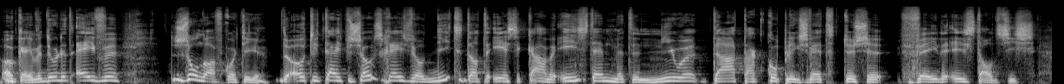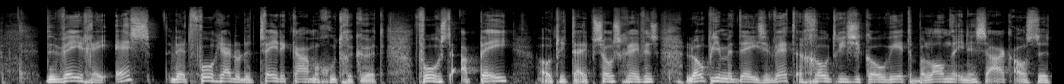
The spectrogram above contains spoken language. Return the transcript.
Oké, we doen het even zonder afkortingen. De autoriteit persoonsgegevens wil niet dat de Eerste Kamer instemt met een nieuwe datakoppelingswet tussen vele instanties. De WGS werd vorig jaar door de Tweede Kamer goedgekeurd. Volgens de AP, Autoriteit Persoonsgegevens, loop je met deze wet een groot risico weer te belanden in een zaak als de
